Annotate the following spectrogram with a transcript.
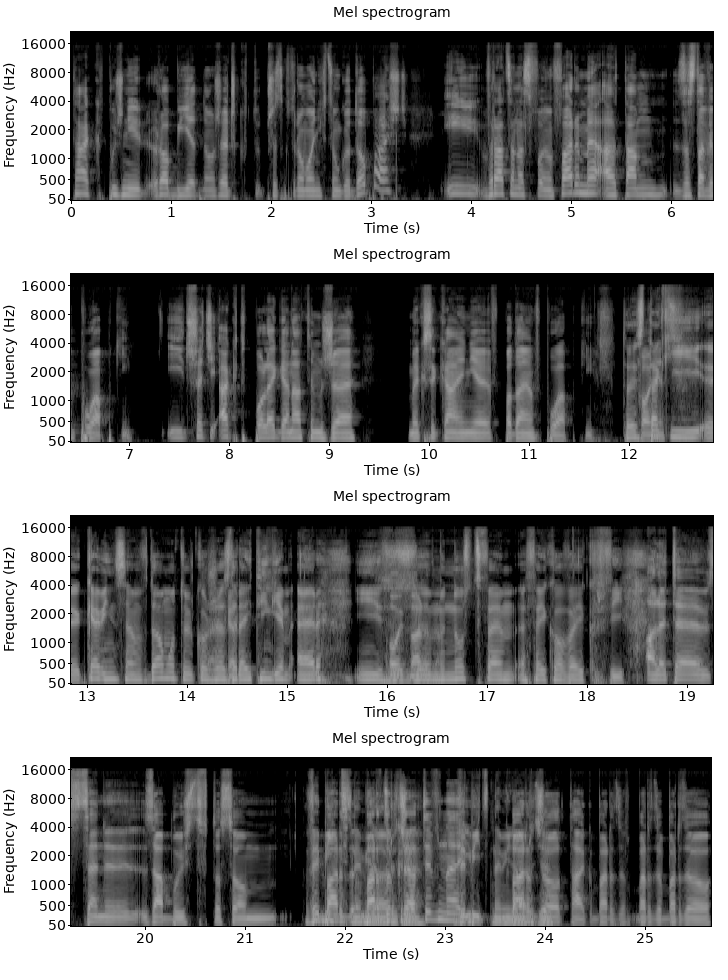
tak, później robi jedną rzecz, przez którą oni chcą go dopaść i wraca na swoją farmę, a tam zostawia pułapki. I trzeci akt polega na tym, że Meksykanie wpadają w pułapki. To jest Koniec. taki y, Kevin sam w domu, tylko że z ratingiem R i z Oj, mnóstwem fejkowej krwi. Ale te sceny zabójstw to są Wybitne, bardzo, milordzie. bardzo kreatywne Wybitne, i milordzie. bardzo, tak, bardzo, bardzo, bardzo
